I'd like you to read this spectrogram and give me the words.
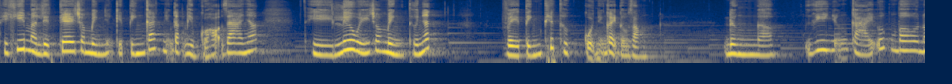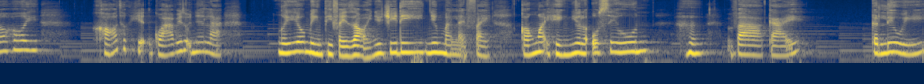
Thì khi mà liệt kê cho mình những cái tính cách những đặc điểm của họ ra nhá thì lưu ý cho mình thứ nhất về tính thiết thực của những gạch đầu dòng. Đừng uh, ghi những cái ước mơ nó hơi khó thực hiện quá. Ví dụ như là người yêu mình thì phải giỏi như GD nhưng mà lại phải có ngoại hình như là Oh Sehun và cái cần lưu ý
